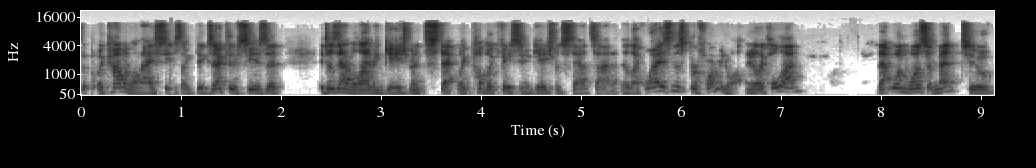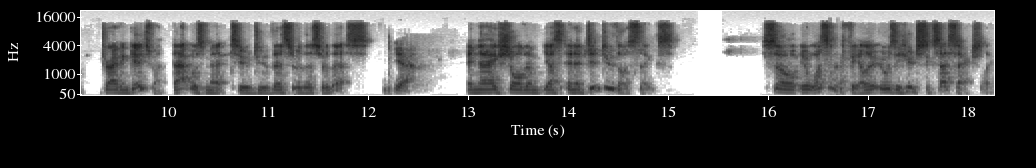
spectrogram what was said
The, common one I see is like the executive sees it. It doesn't have a lot of engagement stat, like public facing engagement stats on it. They're like, why isn't this performing well? And you're like, hold on, that one wasn't meant to drive engagement. That was meant to do this or this or this. Yeah. And then I show them, yes, and it did do those things. So it wasn't a failure. It was a huge success, actually.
